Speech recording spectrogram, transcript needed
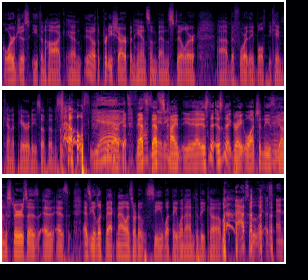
gorgeous Ethan Hawke and you know the pretty sharp and handsome Ben Stiller uh, before they both became kind of parodies of themselves. you Yeah, know, it's that's that's kind. Yeah, isn't it? Isn't it great watching these youngsters as, as as as you look back now and sort of see what they went on to become? Absolutely, and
